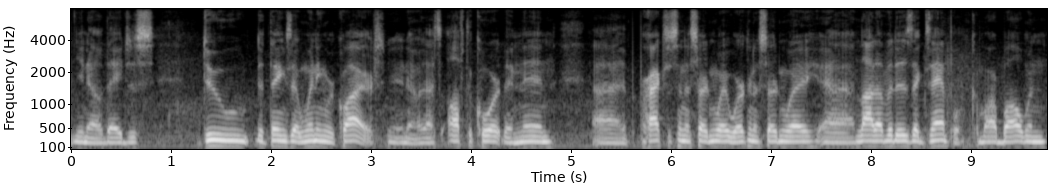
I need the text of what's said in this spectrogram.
you know, they just do the things that winning requires. You know, that's off the court and then uh, practice in a certain way, work in a certain way. Uh, a lot of it is example. Kamar Baldwin,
